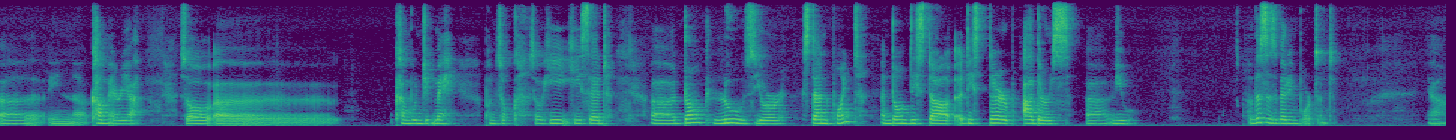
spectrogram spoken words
uh, in uh, Kham area. So Khenpo Jigme Phuntsok. So he he said, don't lose your standpoint and don't disturb disturb others' Uh, view. So this is very important. Yeah.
